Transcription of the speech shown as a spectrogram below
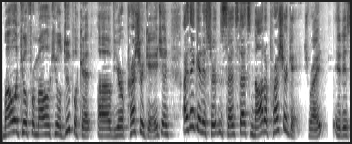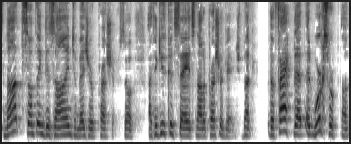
molecule for molecule duplicate of your pressure gauge. And I think in a certain sense, that's not a pressure gauge, right? It is not something designed to measure pressure. So I think you could say it's not a pressure gauge. But the fact that it works for a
